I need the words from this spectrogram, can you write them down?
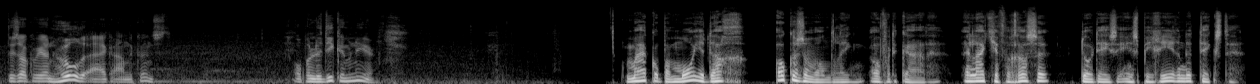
Het is ook weer een hulde eigenlijk aan de kunst. Op een ludieke manier. Maak op een mooie dag ook eens een wandeling over de kade en laat je verrassen door deze inspirerende teksten.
